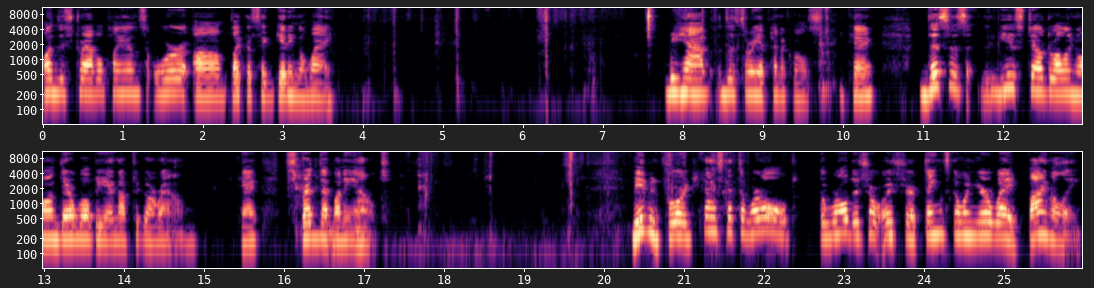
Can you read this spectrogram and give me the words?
on these travel plans or, um, like I said, getting away. We have the Three of Pentacles. Okay? This is you still dwelling on there will be enough to go around. Okay? Spread that money out. Moving forward, you guys got the world. The world is your oyster. Things going your way, finally.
